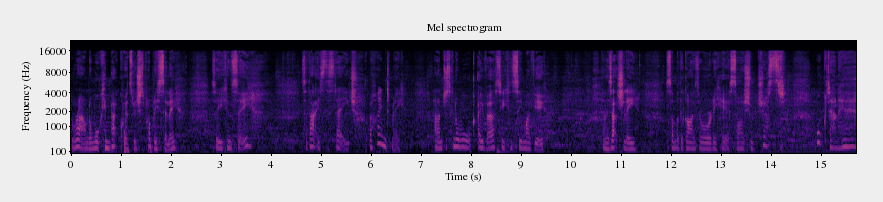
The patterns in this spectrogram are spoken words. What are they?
around and walk in backwards, which is probably silly. So you can see. So that is the stage behind me. And I'm just going to walk over so you can see my view. And there's actually some of the guys are already here. So I shall just walk down here.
